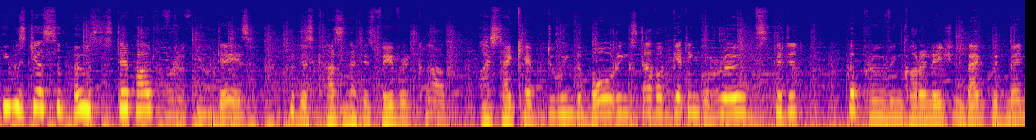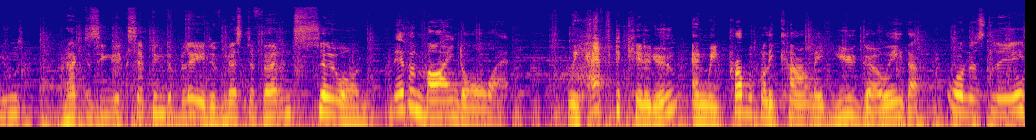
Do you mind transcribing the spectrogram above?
He was just supposed to step out for a few days with his cousin at his favorite club, whilst I kept doing the boring stuff of getting robes fitted, approving coronation banquet menus, practicing accepting the blade of Mestifer, and so on. Never mind all that. We have to kill you, and we probably can't let you go either. Honestly,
